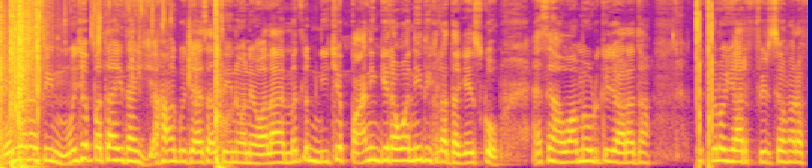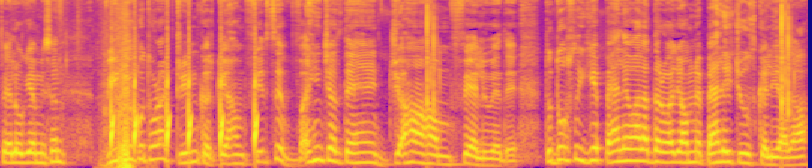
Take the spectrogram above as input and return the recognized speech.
हो गया सीन मुझे पता ही था यहाँ कुछ ऐसा सीन होने वाला है। मतलब नीचे पानी गिरा हुआ नहीं दिख रहा था कि इसको। ऐसे हवा में उड़ के जा रहा था। तो चलो यार, फिर से हमारा फेल हो गया मिशन वीडियो को थोड़ा ट्रिम करके हम फिर से वहीं चलते हैं जहाँ हम फेल हुए थे। तो दोस्तों, ये पहले वाला दरवाज़ा हमने पहले ही चूज़ कर लिया था।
